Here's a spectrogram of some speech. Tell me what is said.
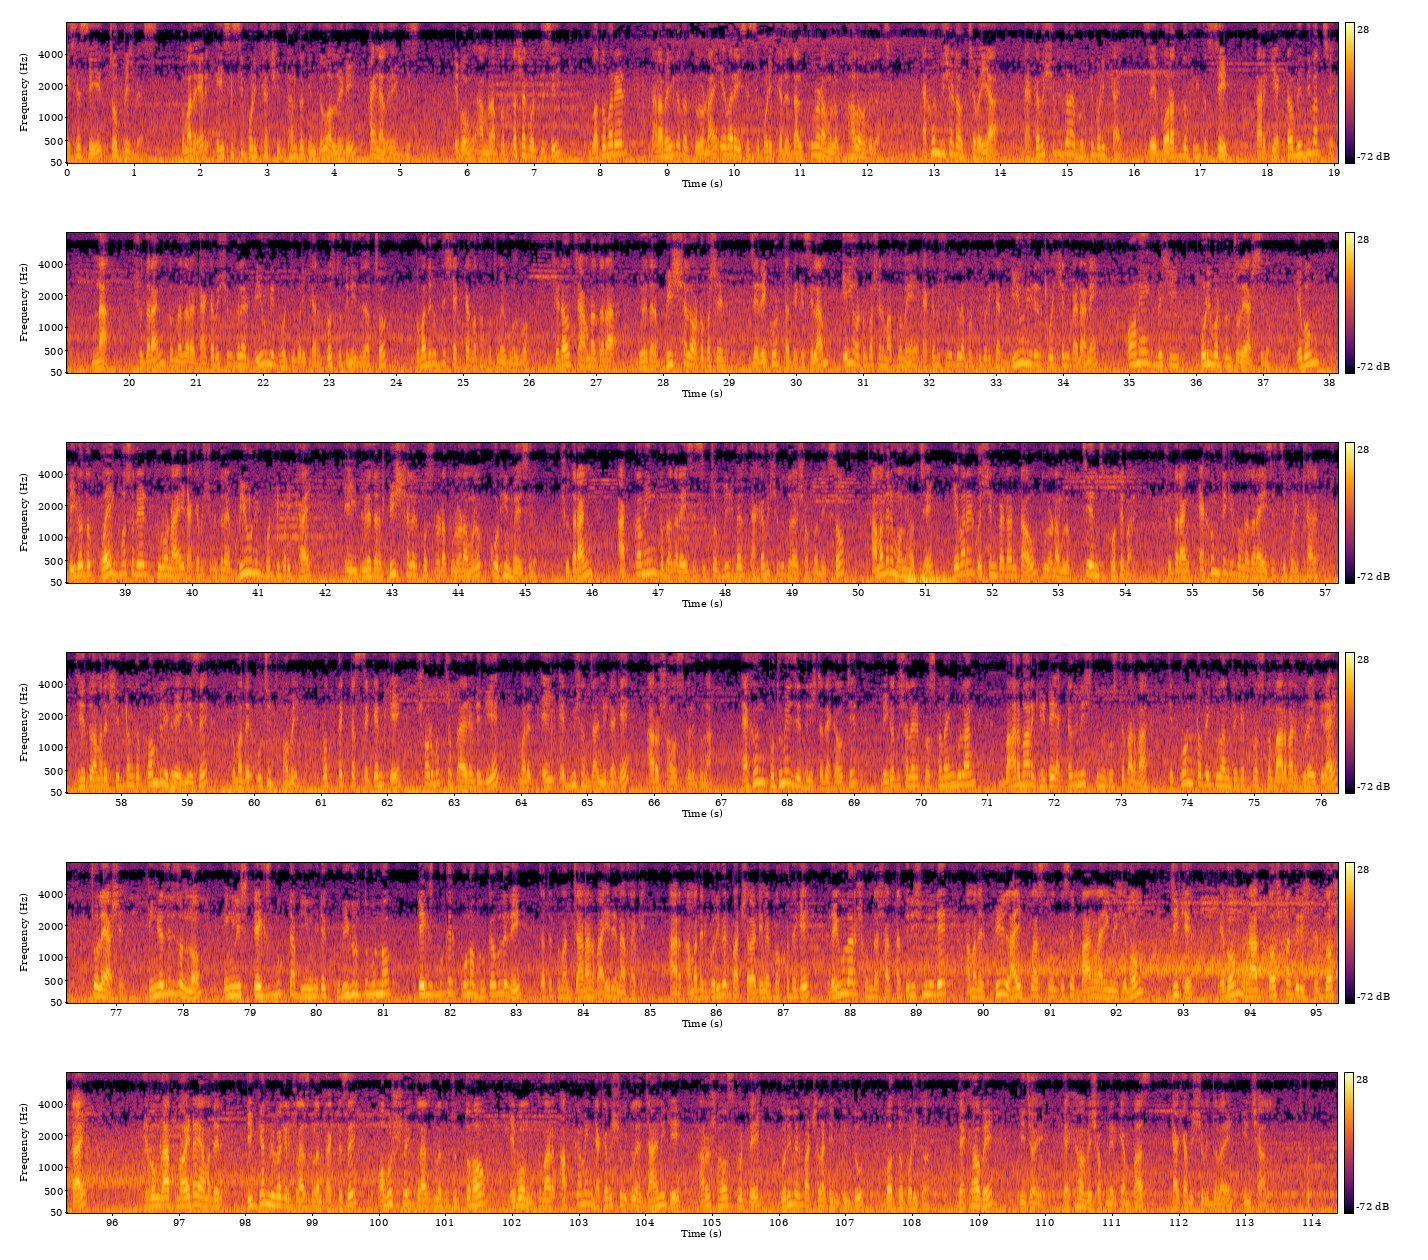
HSC চব্বিশ batch তোমাদের HSC পরীক্ষার সিদ্ধান্ত কিন্তু অলরেডি ফাইনাল হয়ে গিয়েছে। এবং আমরা প্রত্যাশা করতেছি গতবারের ধারাবাহিকতার তুলনায় এবার এইচএসসি পরীক্ষার রেজাল্ট তুলনামূলক ভালো হতে যাচ্ছে। এখন বিষয়টা হচ্ছে ভাইয়া, ঢাকা বিশ্ববিদ্যালয় ভর্তি পরীক্ষায় যে বরাদ্দকৃত সিট তার কি একটাও বৃদ্ধি পাচ্ছে? না। সুতরাং তোমরা যারা ঢাকা বিশ্ববিদ্যালয়ের বি ইউনিট ভর্তি পরীক্ষার প্রস্তুতি নিতে যাচ্ছ তোমাদের উদ্দেশ্যে একটা কথা প্রথমে বলব। সেটা হচ্ছে আমরা যারা দু হাজার বিশ সালে অটোপাসের যে রেকর্ডটা দেখেছিলাম, এই অটোপাসের মাধ্যমে ঢাকা বিশ্ববিদ্যালয় ভর্তি পরীক্ষার বি ইউনিটের কোয়েশ্চেন প্যাটার্নে অনেক বেশি পরিবর্তন চলে আসছিল। এবং বিগত কয়েক বছরের তুলনায় ঢাকা বিশ্ববিদ্যালয়ের বি ইউনিট ভর্তি পরীক্ষায় এই দু হাজার বিশ সালের প্রশ্নটা তুলনামূলক কঠিন হয়েছিল। সুতরাং আপকামিং তোমরা যারা এসএসসি চব্বিশ ব্যাচ ঢাকা বিশ্ববিদ্যালয়ের স্বপ্ন দেখছ, আমাদের মনে হচ্ছে এবারের কোয়েশ্চেন প্যাটার্নটাও তুলনামূলক চেঞ্জ হতে পারে। সুতরাং এখন থেকে তোমরা যারা এসএসসি পরীক্ষার, যেহেতু আমাদের সিদ্ধান্ত কমপ্লিট হয়ে গিয়েছে, তোমাদের উচিত হবে প্রত্যেকটা সেকেন্ডকে সর্বোচ্চ প্রায়োরিটি দিয়ে তোমাদের এই অ্যাডমিশন জার্নিটাকে আরও সহজ করে তোলা। এখন প্রথমেই যে জিনিসটা দেখা উচিত, বিগত সালের প্রশ্ন ব্যাংকগুলান বারবার ঘেটে একটা জিনিস তুমি বুঝতে পারবা যে কোন টপিকগুলান থেকে প্রশ্ন বারবার ঘুরাই ফিরাই চলে আসে। ইংরেজির জন্য ইংলিশ টেক্সট বুকটা বি ইউনিটে খুবই গুরুত্বপূর্ণ। টেক্সট বুকের কোনো ভোকাবুলারি যাতে তোমার জানার বাইরে না থাকে। আর আমাদের গরিবের পাঠশালা টিমের পক্ষ থেকে রেগুলার সন্ধ্যা সাতটা তিরিশ মিনিটে আমাদের ফ্রি লাইভ ক্লাস চলতেছে বাংলা ইংলিশ এবং জিকে এবং রাত দশটা তিরিশ, দশটায় এবং রাত নয়টায় আমাদের বিজ্ঞান বিভাগের ক্লাসগুলো থাকতেছে। অবশ্যই ক্লাসগুলোতে যুক্ত হও এবং তোমার আপকামিং ঢাকা বিশ্ববিদ্যালয়ের জার্নিকে আরও সহজ করতে গরিবের পাঠশালা টিম কিন্তু বদ্ধপরিকর। দেখা হবে বিজয়ে। দেখা হবে স্বপ্নের ক্যাম্পাস ঢাকা বিশ্ববিদ্যালয়ে, ইনশাআল্লাহ।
